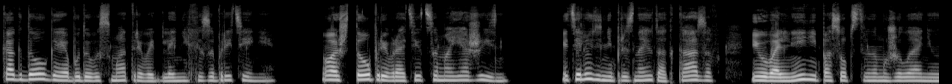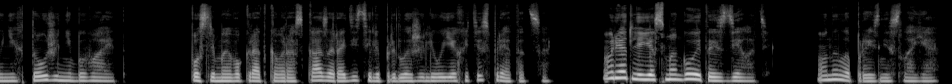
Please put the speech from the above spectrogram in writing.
Как долго я буду высматривать для них изобретение? Во что превратится моя жизнь? Эти люди не признают отказов, и увольнений по собственному желанию у них тоже не бывает. После моего краткого рассказа родители предложили уехать и спрятаться. «Вряд ли я смогу это сделать», — уныло произнесла я.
